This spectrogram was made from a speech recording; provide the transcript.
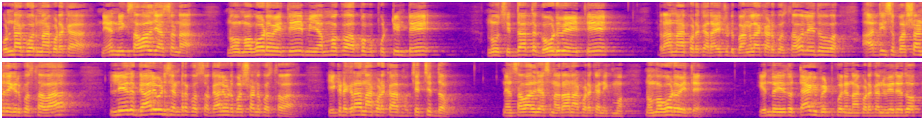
కుండాకూర నా కొడక. నేను నీకు సవాల్ చేస్తున్నా. నువ్వు మగోడవైతే మీ అమ్మకు అబ్బకు పుట్టింటే నువ్వు సిద్ధార్థ గౌడువే అయితే రా నా కొడక రాయచూడు బంగ్లా కాడికి వస్తావా? లేదు ఆర్టీసీ బస్ స్టాండ్ దగ్గరికి వస్తావా? లేదు గాలివీడి సెంటర్కి వస్తావు? గాలివీడి బస్ స్టాండ్కి వస్తావా? ఇక్కడికి రా నా కొడక చర్చిద్దాం. నేను సవాల్ చేస్తున్నా రా నా కొడక నీకు నువ్వు మగోడు అయితే. ఏందో ఏదో ట్యాగ్ పెట్టుకొని నా కొడక వేరేదో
